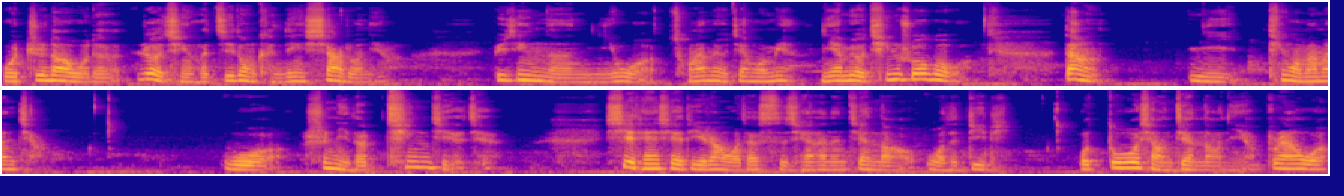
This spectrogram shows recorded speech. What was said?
我知道我的热情和激动肯定吓着你了。毕竟呢，你我从来没有见过面，你也没有听说过我。但你听我慢慢讲，我是你的亲姐姐，谢天谢地让我在死前还能见到我的弟弟。”我多想见到你啊，不然我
